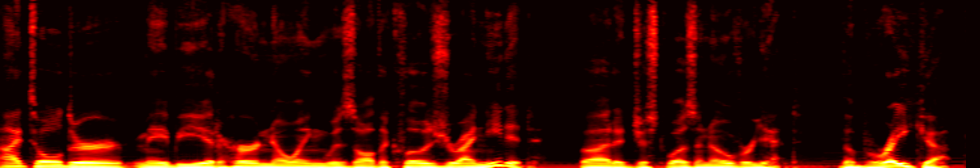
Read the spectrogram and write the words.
I told her maybe it her knowing was all the closure I needed, but it just wasn't over yet. The breakup.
